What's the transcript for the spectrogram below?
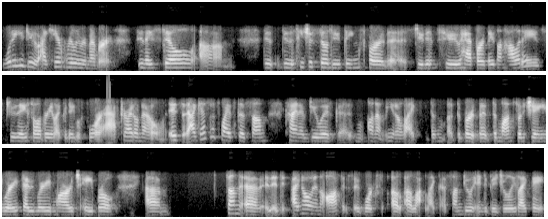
What do you do? I can't really remember. Do they still um, do, do the teachers still do things for the students who have birthdays on holidays? Do they celebrate like the day before, or after? I don't know. It's I guess that's why it's because some kind of do it on a you know like the the the, the months of January, February, March, April. Um, some uh, it, I know in the office it works a, a lot like that. Some do it individually, like they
